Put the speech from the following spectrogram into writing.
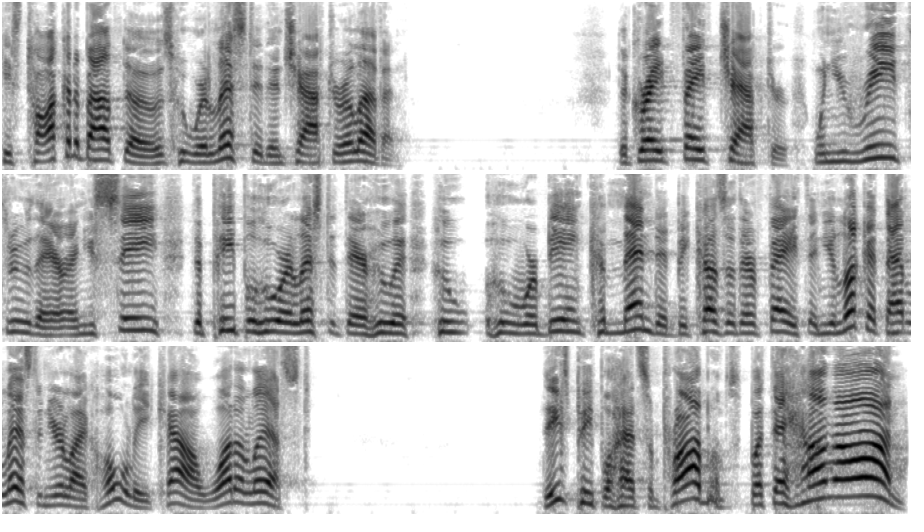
he's talking about those who were listed in chapter 11 the great faith chapter, when you read through there and you see the people who are listed there who, who, who were being commended because of their faith, and you look at that list and you're like, holy cow, what a list. These people had some problems, but they hung on.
